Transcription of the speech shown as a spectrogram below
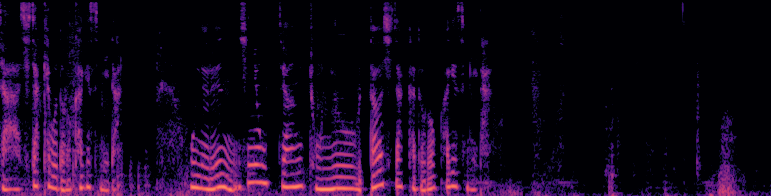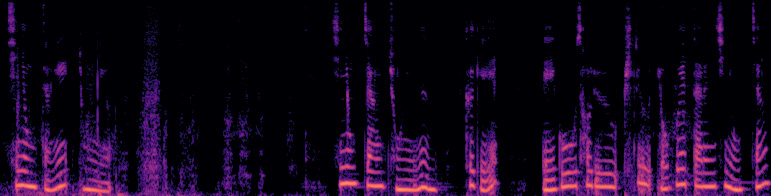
자, 시작해 보도록 하겠습니다. 오늘은 신용장 종류부터 시작하도록 하겠습니다. 신용장의 종류. 신용장 종류는 크게 내고 서류 필요 여부에 따른 신용장,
